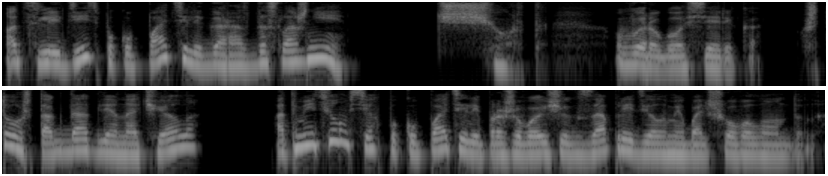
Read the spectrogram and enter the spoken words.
отследить покупателей гораздо сложнее. «Черт!» — выругалась Эрика. «Что ж, тогда для начала отметим всех покупателей, проживающих за пределами Большого Лондона.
